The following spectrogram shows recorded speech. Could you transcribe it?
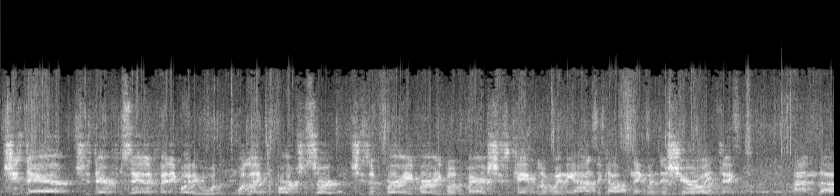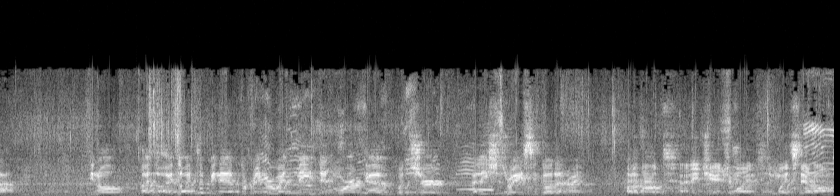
she's there. She's there for sale if anybody would, would like to purchase her. She's a very, very good mare. She's capable of winning a handicap in England this year, I think. And uh, you know, I'd, I'd like to have been able to bring her with me. It didn't work out, but sure, at least she's racing good anyway. What about any change of mind? Might stay around?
